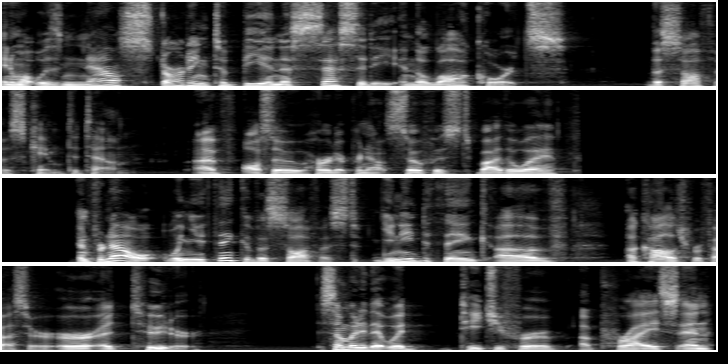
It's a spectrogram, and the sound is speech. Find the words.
and what was now starting to be a necessity in the law courts, the sophists came to town. I've also heard it pronounced sophist, by the way. And for now, when you think of a sophist, you need to think of a college professor or a tutor, somebody that would teach you for a price. And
